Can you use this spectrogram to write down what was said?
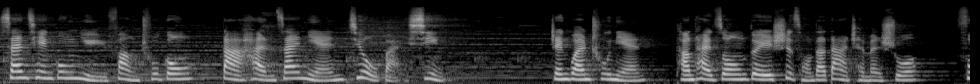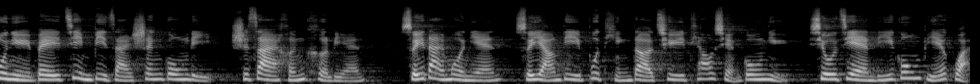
三千宫女放出宫，大旱灾年救百姓。贞观初年，唐太宗对侍从的大臣们说：“妇女被禁闭在深宫里，实在很可怜。”隋代末年，隋炀帝不停地去挑选宫女，修建离宫别馆，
